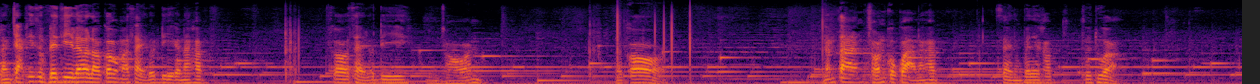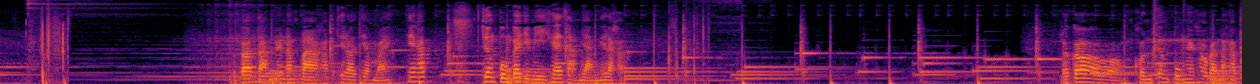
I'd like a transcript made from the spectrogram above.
หลังจากที่สุกได้ที่แล้วเราก็มาใส่รสดีกันนะครับ ก็ใส่รสดีหนึ่งช้อน แล้วก็ น้ำตาลช้อนกว่าๆนะครับ ใส่ลงไปเลยครับ ทั่วๆแล้วก็ตามด้วยน้ำปลาครับที่เราเตรียมไว้นี่ครับ เครื่องปรุงก็จะมีแค่สามอย่างนี่แหละครับ แล้วก็คนเครื่องปรุงให้เข้ากันนะครับ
